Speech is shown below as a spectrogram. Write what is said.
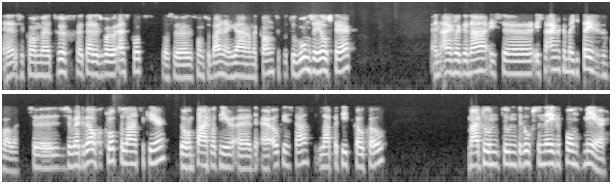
Ze kwam terug tijdens Royal Ascot, was, stond ze bijna een jaar aan de kant. Toen won ze heel sterk. En eigenlijk daarna is, uh, is ze eigenlijk een beetje tegengevallen. Ze, ze werd wel geklopt de laatste keer door een paard wat hier uh, er ook in staat, La Petite Coco. Maar toen, toen droeg ze 9 pond meer.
